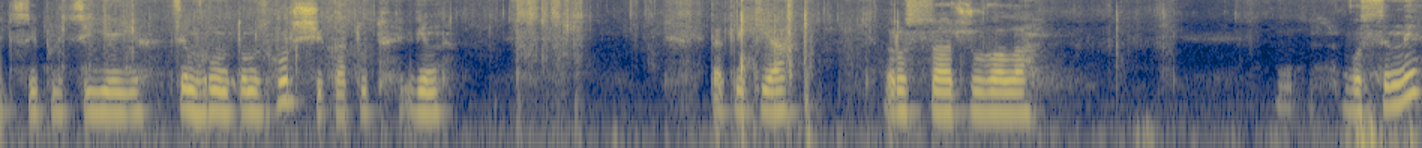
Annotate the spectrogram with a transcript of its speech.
Підсиплю цією цим ґрунтом з горщика. Тут він, так як я розсаджувала восени,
